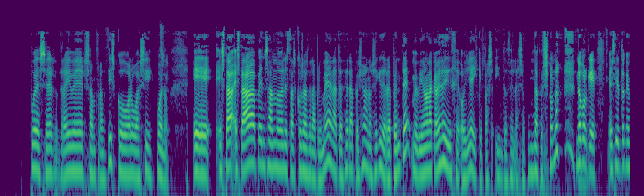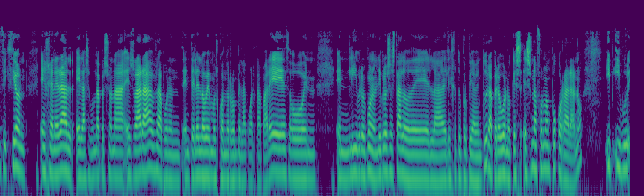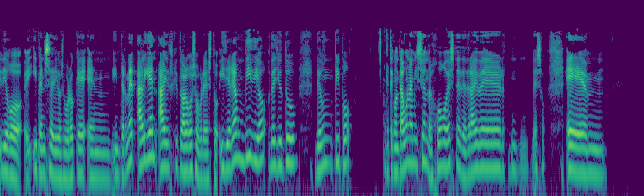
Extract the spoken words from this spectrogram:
Puede ser Driver San Francisco o algo así. Bueno, eh, estaba, estaba pensando en estas cosas de la primera, la tercera persona, no sé qué, y de repente me vino a la cabeza y dije, oye, ¿y qué pasa? ¿Y entonces la segunda persona? no, porque es cierto que en ficción, en general, eh, la segunda persona es rara. O sea, bueno, en, en tele lo vemos cuando rompen la cuarta pared o en, en libros. Bueno, en libros está lo de la elige tu propia aventura, pero bueno, que es, es una forma un poco rara, ¿no? Y, y bu- y digo, y pensé, digo, seguro que en internet alguien ha escrito algo sobre esto. Y llegué a un vídeo de YouTube de un tipo que te contaba una misión del juego este de Driver, eso, eh,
